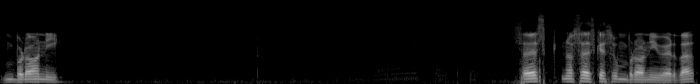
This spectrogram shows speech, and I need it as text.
Brony. ¿Sabes? No sabes qué es un Brony, ¿verdad?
